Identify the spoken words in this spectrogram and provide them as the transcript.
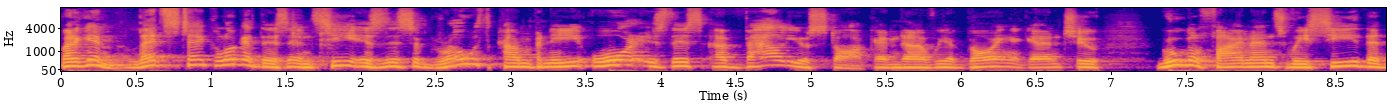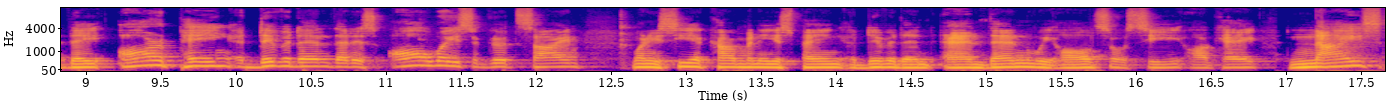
But again, let's take a look at this and see is this a growth company or is this a value stock? And uh, we are going again to Google Finance. We see that they are paying a dividend. That is always a good sign when you see a company is paying a dividend. And then we also see, okay, nice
